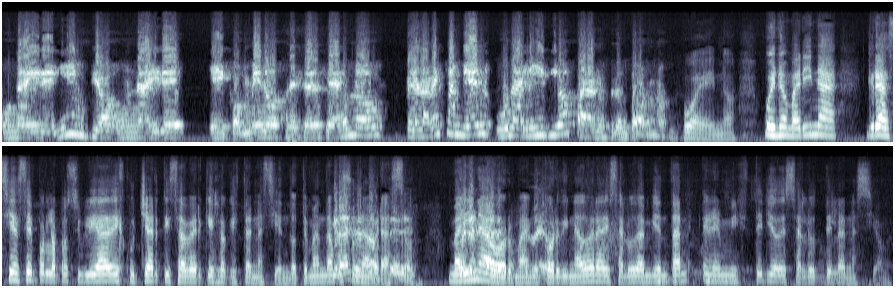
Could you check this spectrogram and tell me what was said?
un aire limpio, un aire eh, con menos presencia de smog, pero a la vez también un alivio para nuestro entorno. Bueno, bueno Marina, gracias eh, por la posibilidad de escucharte y saber qué es lo que están haciendo. Te mandamos un abrazo. Marina Orman, coordinadora de salud ambiental en el Ministerio de Salud de la Nación.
